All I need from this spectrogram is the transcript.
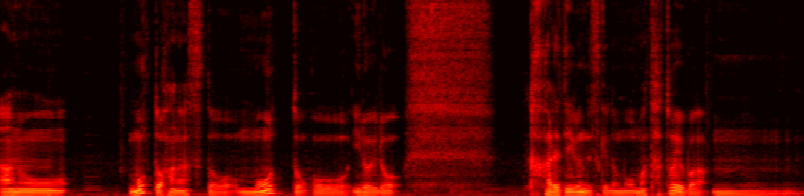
あのもっと話すともっとこういろいろ書かれているんですけども、まあ、例えばうん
